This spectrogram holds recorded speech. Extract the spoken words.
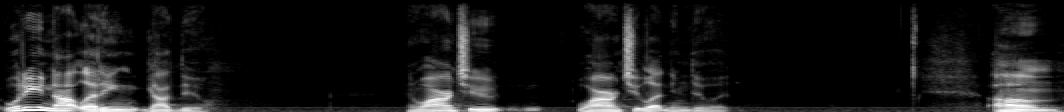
What are you not letting God do? And why aren't you why aren't you letting him do it? Um,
